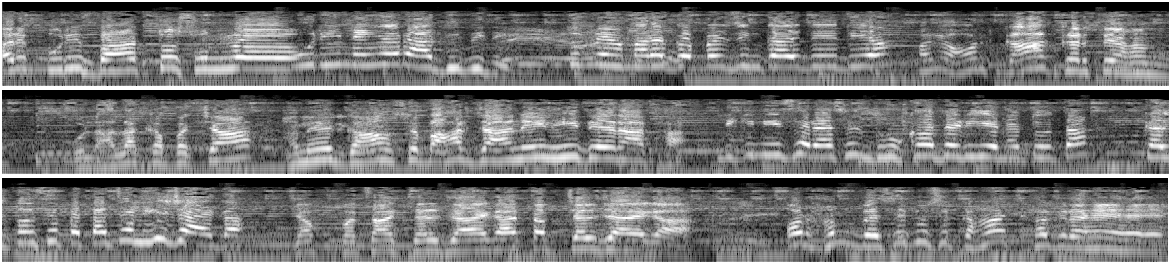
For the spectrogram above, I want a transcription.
अरे पूरी बात तो सुन लो। पूरी नहीं और आधी भी नहीं। तुमने हमारा गब्बर सिंह का दे दिया। अरे और क्या करते हम? वो लाला का बच्चा हमें गाँव से बाहर जाने ही नहीं दे रहा था। लेकिन ये सरासर धोखाधड़ी है ना तोता। कल तो उसे पता चल ही जाएगा। जब पता चल जाएगा तब चल जाएगा। और हम वैसे भी उसे कहाँ ठग रहे हैं?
